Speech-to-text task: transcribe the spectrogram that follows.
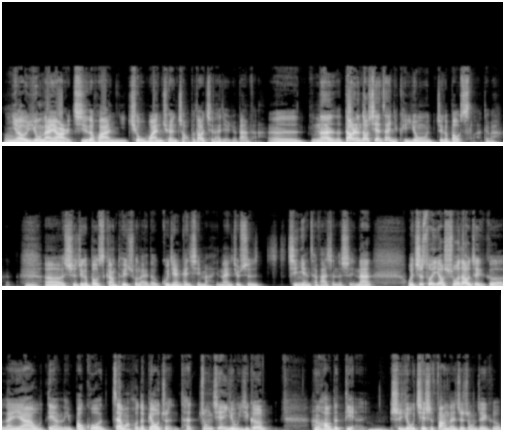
你要用蓝牙耳机的话，你就完全找不到其他解决办法。呃，那当然到现在你可以用这个 BOSS 了，对吧？嗯呃，是这个 BOSS 刚推出来的固件更新嘛，那也就是今年才发生的事情。那我之所以要说到这个蓝牙五点零，包括再往后的标准，它中间有一个很好的点，是尤其是放在这种这个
